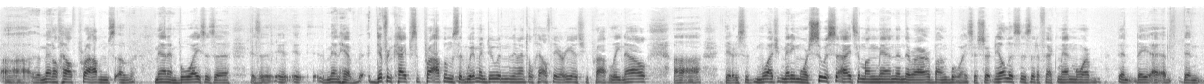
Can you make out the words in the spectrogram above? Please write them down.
Uh, the mental health problems of men and boys is a is a it, it, men have different types of problems than women do in the mental health area, as you probably know. Uh, there's much, many more suicides among men than there are among boys. There's certain illnesses that affect men more than they uh, than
